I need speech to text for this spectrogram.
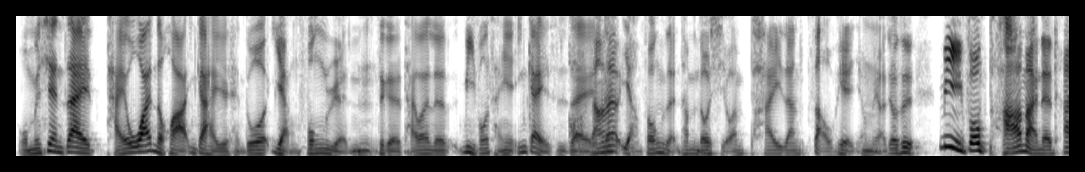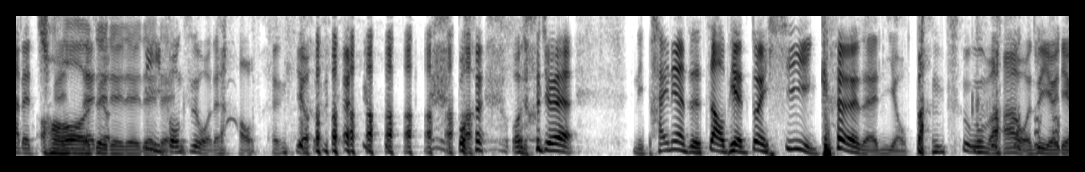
我们现在台湾的话，应该还有很多养蜂人。这个台湾的蜜蜂产业应该也是在。然后呢养蜂人他们都喜欢拍一张照片，有没有？就是蜜蜂爬满了他的全身。哦，对对对对，蜜蜂是我的好朋友。我我都觉得。你拍那样子的照片，对吸引客人有帮助吗？我是有点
